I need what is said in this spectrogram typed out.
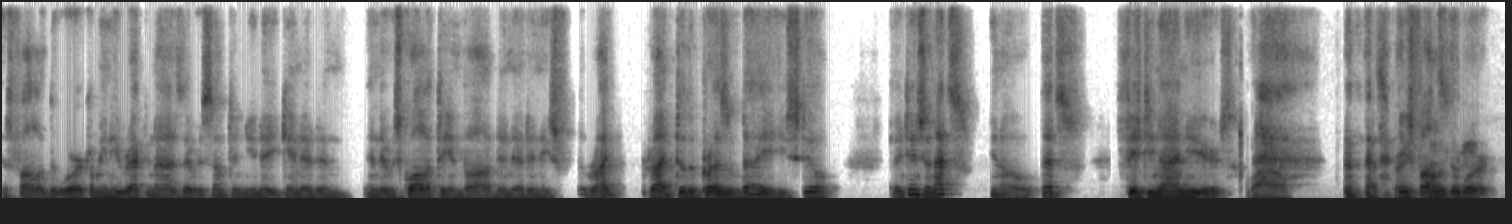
has followed the work. I mean, he recognized there was something unique in it and and there was quality involved in it. And he's right right to the present day, he's still paying attention. That's you know, that's 59 years. Wow. That's great. he's followed the work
